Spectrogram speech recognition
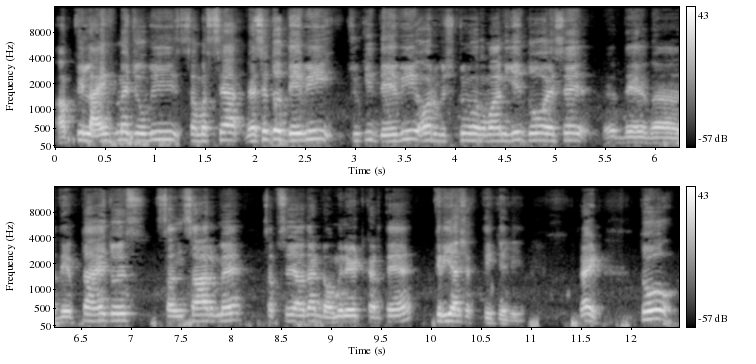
आपकी लाइफ में जो भी समस्या वैसे तो देवी चूँकि देवी और विष्णु भगवान ये दो ऐसे देव, देवता है जो इस संसार में सबसे ज़्यादा डोमिनेट करते हैं क्रिया शक्ति के लिए राइट तो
